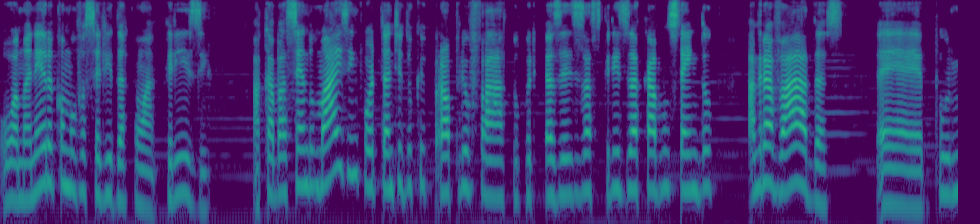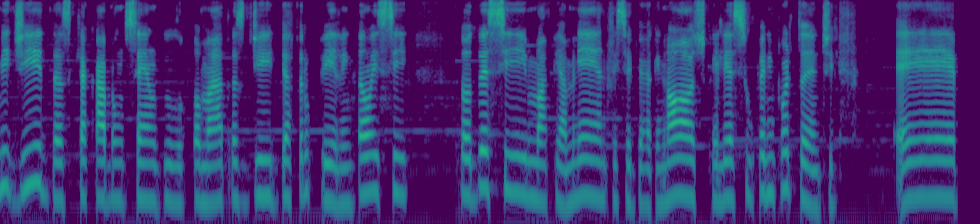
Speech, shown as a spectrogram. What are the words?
ou a maneira como você lida com a crise acaba sendo mais importante do que o próprio fato, porque às vezes as crises acabam sendo agravadas é, por medidas que acabam sendo tomadas de, de atropelo. Então, esse todo esse mapeamento, esse diagnóstico, ele é super importante. É,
